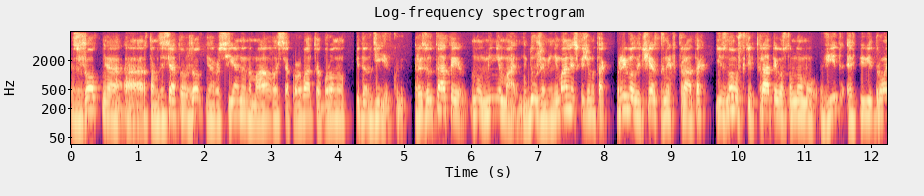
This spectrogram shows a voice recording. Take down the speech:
з жовтня, там 10 жовтня, росіяни намагалися прорвати оборону під Авдіївкою. Результати ну мінімальні, дуже мінімальні, скажімо так, при величезних втратах, і знову ж таки втрати в основному від fpv дронів,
